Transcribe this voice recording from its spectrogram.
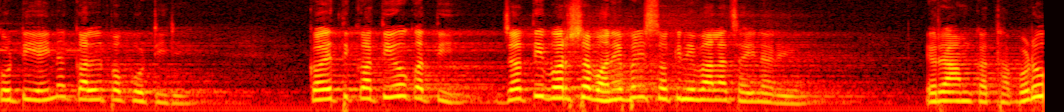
कोटी होइन कल्पकोटी रे कति कति हो कति? जति वर्ष भने पनि सकिनेवाला छैन रे। यो यो रामकथा बडो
